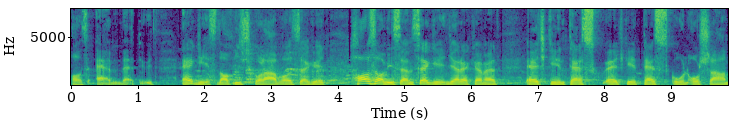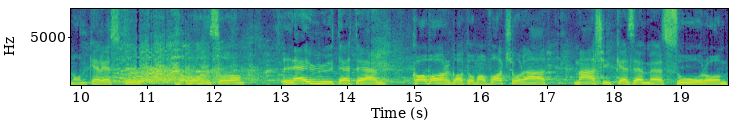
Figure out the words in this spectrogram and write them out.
az embetűt egész nap iskolában szegény, hazaviszem szegény gyerekemet egy-két, tesz, egy-két Tesco-n, Osánon keresztül, vonszolom, leültetem, kavargatom a vacsorát, másik kezemmel szórom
